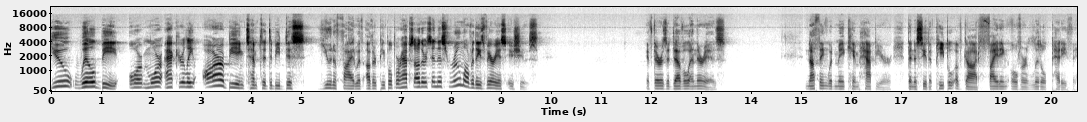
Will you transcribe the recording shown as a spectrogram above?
you will be, or more accurately, are being tempted to be disunified with other people, perhaps others in this room over these various issues. If there is a devil, and there is, nothing would make him happier than to see the people of God fighting over little petty things.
